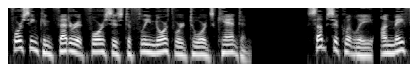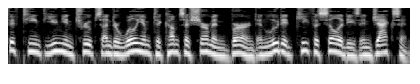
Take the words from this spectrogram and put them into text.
forcing Confederate forces to flee northward towards Canton. Subsequently, on May 15 Union troops under William Tecumseh Sherman burned and looted key facilities in Jackson.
